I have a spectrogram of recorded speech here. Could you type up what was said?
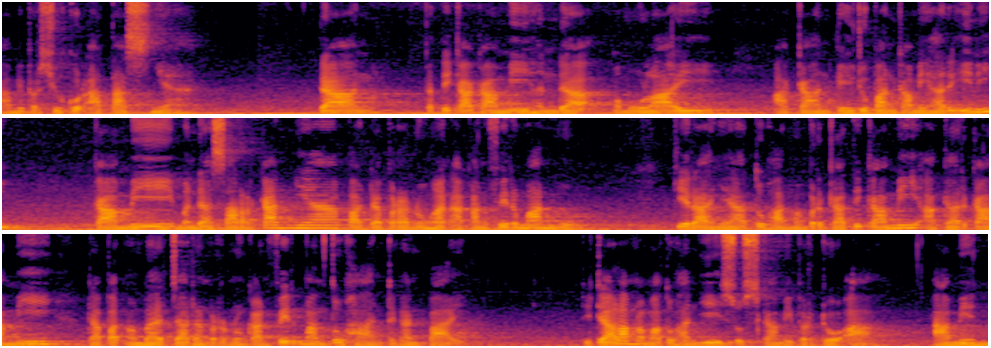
Kami bersyukur atasnya. Dan ketika kami hendak memulai akan kehidupan kami hari ini, kami mendasarkannya pada perenungan akan firman-Mu. Kiranya Tuhan memberkati kami agar kami dapat membaca dan merenungkan firman Tuhan dengan baik. Di dalam nama Tuhan Yesus kami berdoa. Amin.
